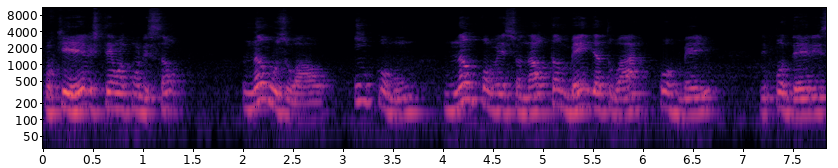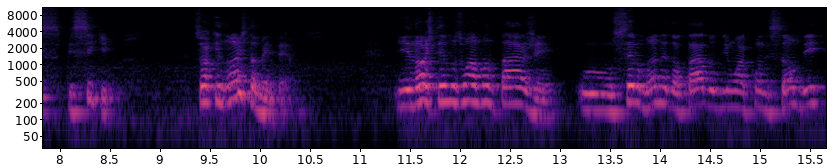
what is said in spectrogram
Porque eles têm uma condição não usual, incomum, não convencional também de atuar por meio de poderes psíquicos. Só que nós também temos. E nós temos uma vantagem. O ser humano é dotado de uma condição de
